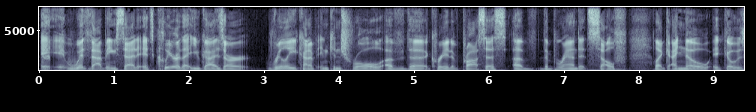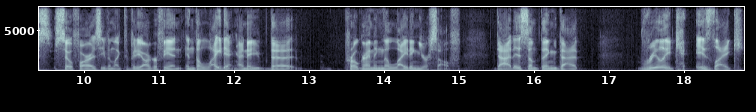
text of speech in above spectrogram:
it, it, with that being said, it's clear that you guys are really kind of in control of the creative process of the brand itself. Like I know it goes so far as even like the videography and in the lighting. I know you, the programming the lighting yourself. That is something that really is like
